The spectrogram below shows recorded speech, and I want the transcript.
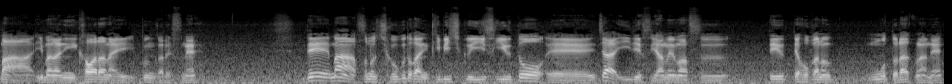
まあ、未だに変わらない文化ですね。で、まあ、その遅刻とかに厳しく言い過ぎると、えー、じゃあいいです、やめますって言って、他のもっと楽なね、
